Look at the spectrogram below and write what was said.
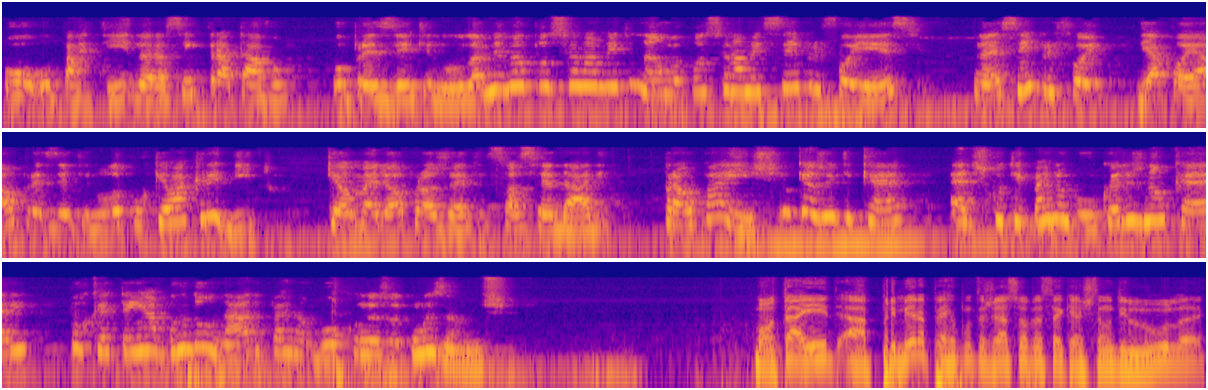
o, o partido, era assim que tratavam o presidente Lula. Meu, meu posicionamento não, meu posicionamento sempre foi esse, né, sempre foi de apoiar o presidente Lula, porque eu acredito que é o melhor projeto de sociedade para o país. E o que a gente quer é discutir Pernambuco. Eles não querem porque têm abandonado Pernambuco nos últimos anos. Bom, tá aí a primeira pergunta já sobre essa questão de Lula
